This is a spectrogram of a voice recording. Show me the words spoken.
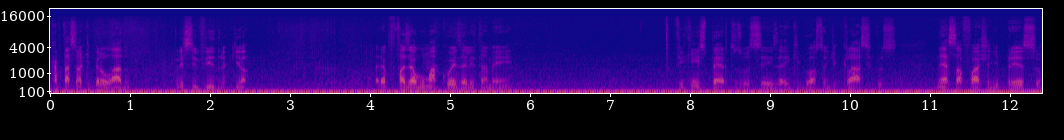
Captação aqui pelo lado, por esse vidro aqui, ó. Daria pra fazer alguma coisa ali também. Hein? Fiquem espertos vocês aí que gostam de clássicos nessa faixa de preço.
